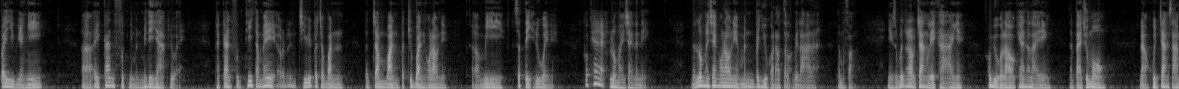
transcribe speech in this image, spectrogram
ไปอยู่อย่างนี้ไอ้การฝึกนี่มันไม่ได้ยากด้วยนะการฝึกที่ทำให้ชีวิตประจำวันประจำวันปัจจุบันของเราเนี่ยมีสติด้วยเนี่ยก็แค่ลมหายใจนั่นเองนั้นลมหายใจของเราเนี่ยมันไปอยู่กับเราตลอดเวลานะท่านผู้ฟัง อย่างสมมติถ้าเราจ้างเลขาเงี้ยเขาอยู่กับเราแค่เท่าไหร่เองแปดชั่วโมงนะคุณจ้างสาม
